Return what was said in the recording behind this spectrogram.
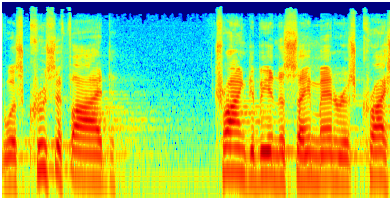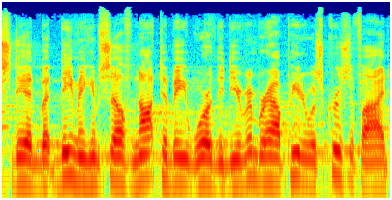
was crucified trying to be in the same manner as Christ did, but deeming himself not to be worthy. Do you remember how Peter was crucified?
